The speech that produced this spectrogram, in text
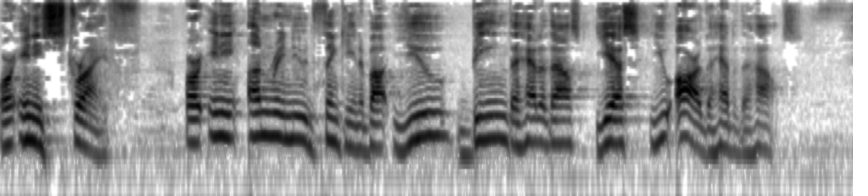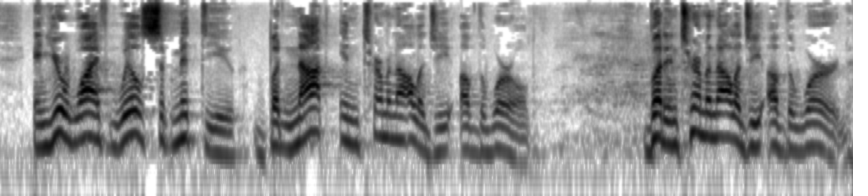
or any strife or any unrenewed thinking about you being the head of the house. Yes, you are the head of the house. And your wife will submit to you, but not in terminology of the world, but in terminology of the Word.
